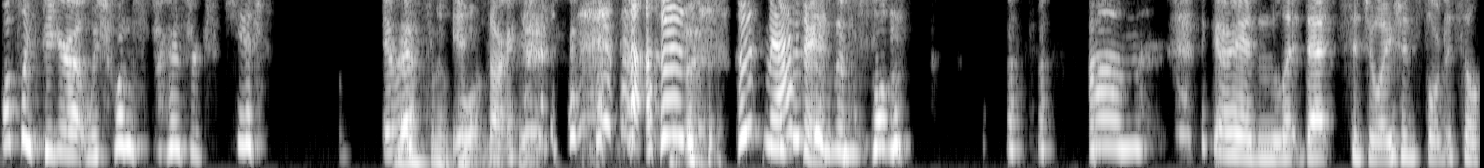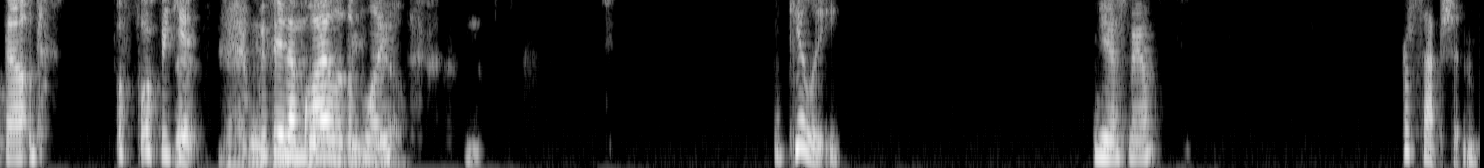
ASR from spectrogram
Once we figure out which one's Mazrik's kid. That's Eric's kid, important sorry. distinction. Who's This Master? seems important. Um, Go ahead and let that situation sort itself out before we get That- that is within a mile of important the place. detail. Gilly, Yes, ma'am. perception.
